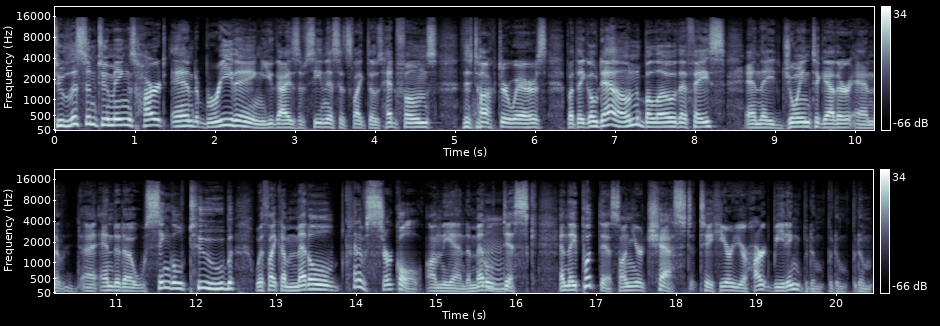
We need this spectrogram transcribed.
To listen to Ming's heart and breathing. You guys have seen this. It's like those headphones the doctor wears, but they go down below the face and they join together and uh, end at a single tube with like a metal kind of circle on the end, a metal disc. And they put this on your chest to hear your heart beating ba-dum, ba-dum, ba-dum,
